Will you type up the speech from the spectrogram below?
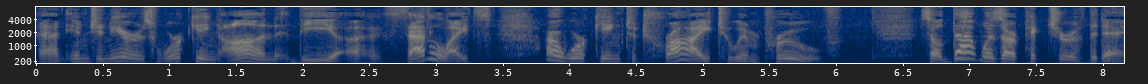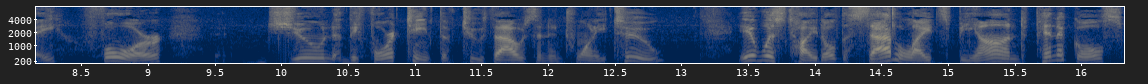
and engineers working on the uh, satellites are working to try to improve. So that was our picture of the day for June the 14th of 2022. It was titled Satellites Beyond Pinnacles.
